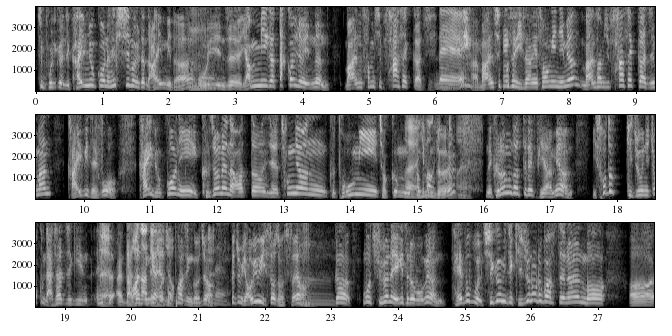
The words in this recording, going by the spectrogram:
지금 보니까 이제 가입 요건의 핵심은 일단 나이입니다. 음. 우리 이제 얀미가 딱 걸려 있는 만 34세까지. 네. 아, 만 19세 이상의 성인이면 만 34세까지만 가입이 되고 가입 요건이 그 전에 나왔던 이제 청년 그 도우미 적금 네, 상품들. 네. 네, 그런 것들에 비하면 이 소득 기준이 조금 낮아지긴 했어요. 네, 아니, 낮아진 게 아니라 거죠. 높아진 거죠. 네. 그좀 여유 있어졌어요. 음. 그러니까 뭐 주변에 얘기 들어보면 대부분 지금 이제 기준으로 봤을 때는 뭐 어,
